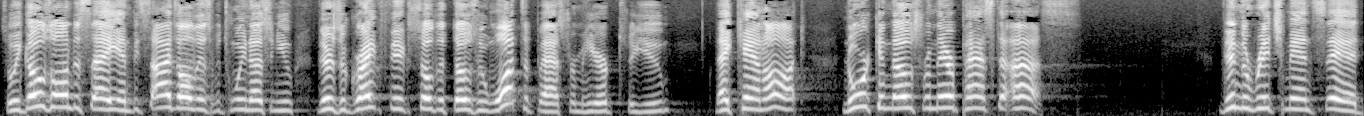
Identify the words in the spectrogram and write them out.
So he goes on to say, and besides all this between us and you, there's a great fix so that those who want to pass from here to you, they cannot, nor can those from there pass to us. Then the rich man said,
